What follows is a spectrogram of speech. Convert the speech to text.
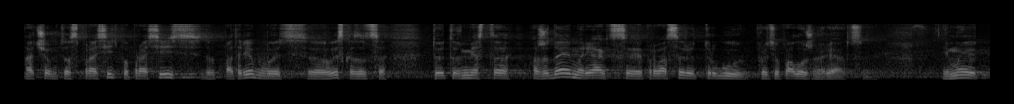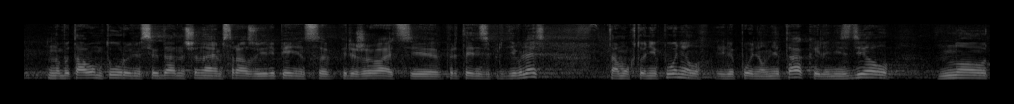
о чем-то спросить, попросить, потребовать, высказаться, то это вместо ожидаемой реакции провоцирует другую, противоположную реакцию. И мы на бытовом уровне всегда начинаем сразу ерепениться, переживать и претензии предъявлять тому, кто не понял, или понял не так, или не сделал. Но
